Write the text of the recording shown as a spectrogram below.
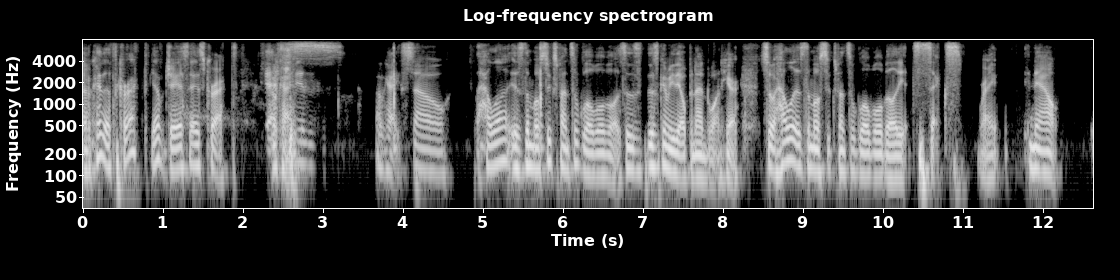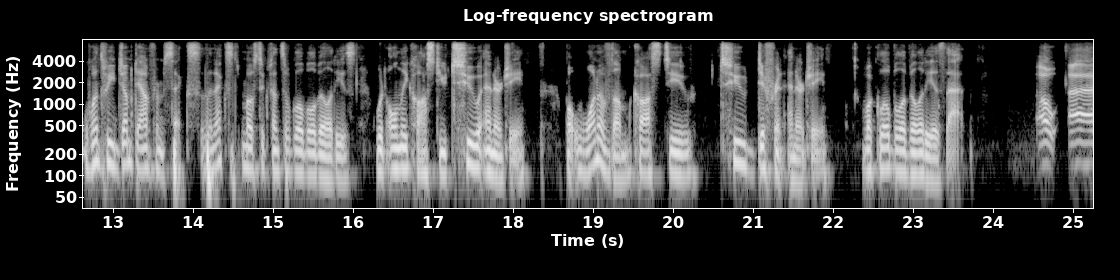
Okay, that's correct. Yep, JSA is correct. Okay. Yes. Okay, so Hela is the most expensive global ability. So this, this is going to be the open end one here. So Hela is the most expensive global ability at six, right? Now, once we jump down from six, the next most expensive global abilities would only cost you two energy, but one of them costs you two different energy. What global ability is that? Oh, uh,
